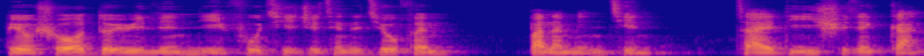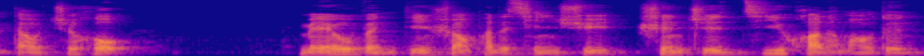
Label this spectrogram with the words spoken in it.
比如说，对于邻里夫妻之间的纠纷，办案民警在第一时间赶到之后。没有稳定双方的情绪，甚至激化了矛盾，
